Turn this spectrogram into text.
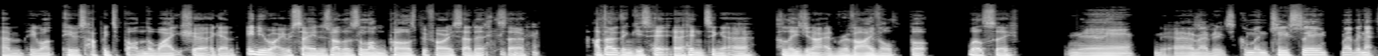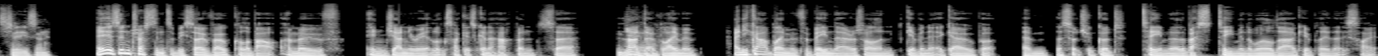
um, he want he was happy to put on the white shirt again. He knew what he was saying as well. There was a long pause before he said it. So I don't think he's hit, uh, hinting at a, a Leeds United revival, but we'll see. Yeah, yeah, maybe it's coming too soon. Maybe next season. It is interesting to be so vocal about a move in January. It looks like it's going to happen. So yeah. I don't blame him. And you can't blame him for being there as well and giving it a go. But um, they're such a good team. They're the best team in the world, arguably, that it's like,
